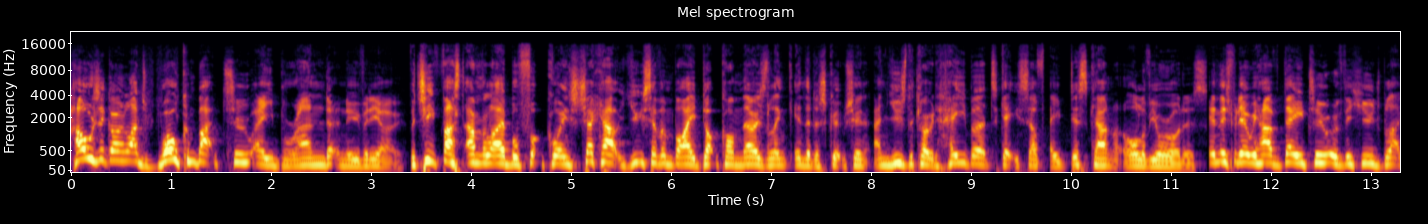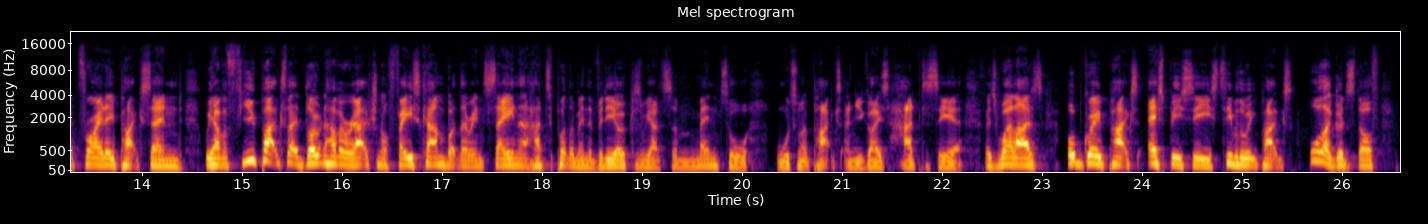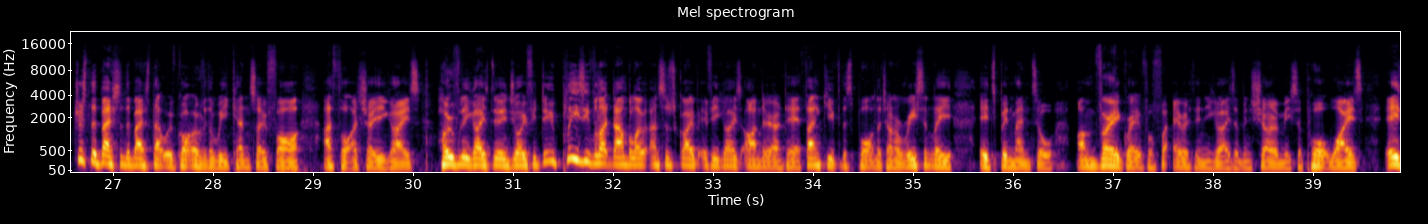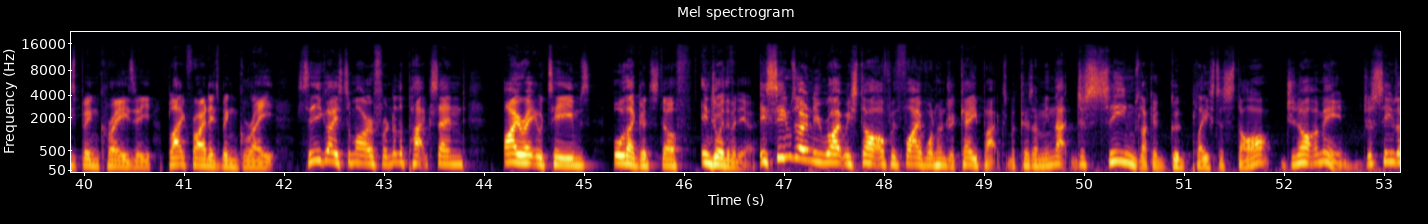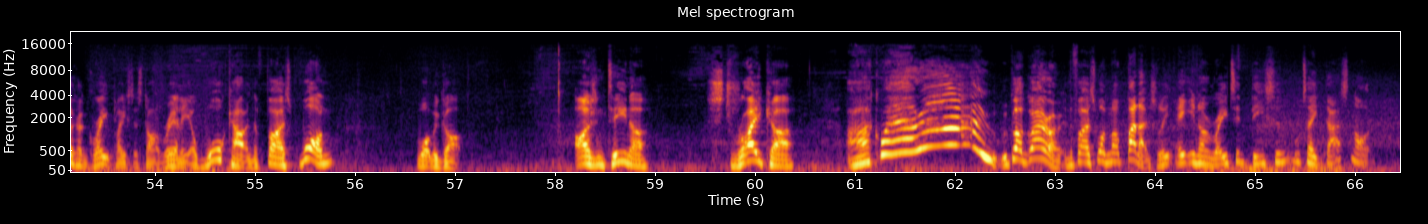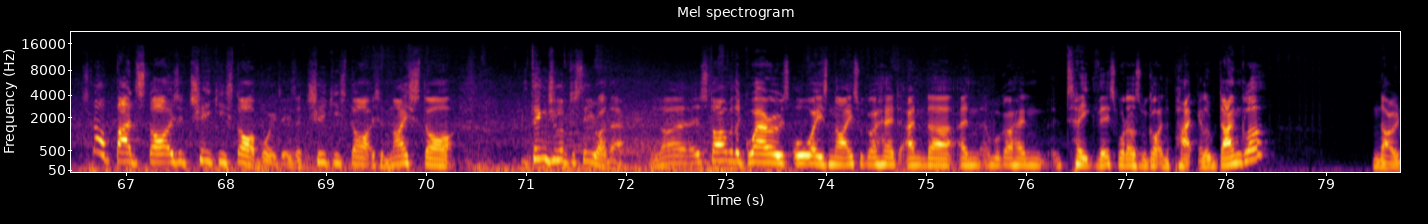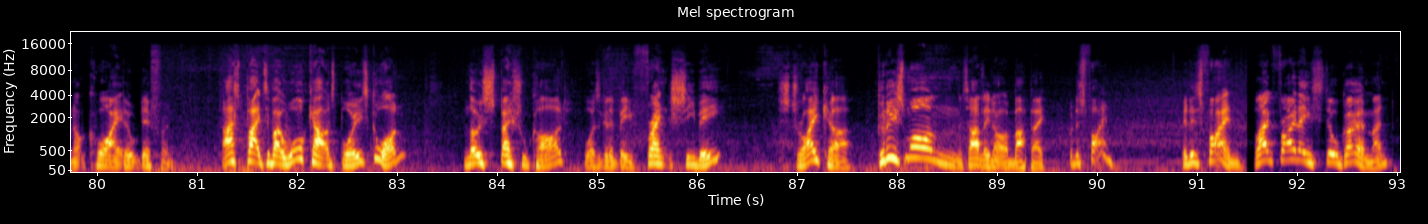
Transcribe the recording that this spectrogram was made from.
How's it going lads? Welcome back to a brand new video. The cheap, fast and reliable FUT coins, check out u7buy.com. There is a link in the description and use the code HABER to get yourself a discount on all of your orders. In this video, we have day two of the huge Black Friday pack send. We have a few packs that don't have a reaction or face cam, but they're insane. I had to put them in the video because we had some mental ultimate packs and you guys had to see it, as well as upgrade packs, SBCs, team of the week packs, all that good stuff. Just the best of the best that we've got over the weekend so far. I thought I'd show you guys. Hopefully you guys do enjoy. If you do, please leave a like down below and subscribe if you guys are new around here. Thank you for the support on the channel recently. It's been mental. I'm very grateful for everything you guys have been showing me support-wise. It's been crazy. Black Friday's been great. See you guys tomorrow for another pack send. I rate your teams all that good stuff. Enjoy the video. It seems only right we start off with five 100k packs because, I mean, that just seems like a good place to start. Do you know what I mean? Just seems like a great place to start, really. A walkout in the first one. What we got? Argentina. Striker. Aguero. We've got Aguero in the first one. Not bad, actually. 89 rated. Decent. We'll take that. It's not, it's not a bad start. It's a cheeky start, boys. It's a cheeky start. It's a nice start things you love to see right there. You know, starting with Aguero is always nice. We'll go ahead and, uh, and we'll go ahead and take this. What else we got in the pack? A little dangler? No, not quite. Built different. That's back to back walkouts, boys. Go on. No special card. What's it going to be? French CB. Striker. Griezmann. Sadly not Mbappe, but it's fine. It is fine. Black Friday's still going, man.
